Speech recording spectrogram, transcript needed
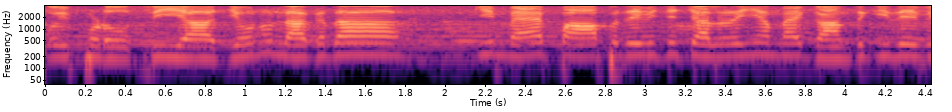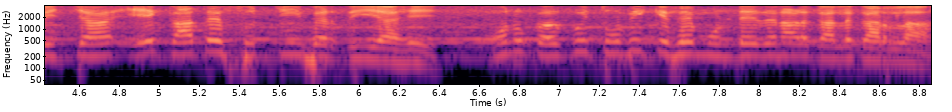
ਕੋਈ ਪੜੋਸੀ ਆ, ਜੇ ਉਹਨੂੰ ਲੱਗਦਾ ਕਿ ਮੈਂ ਪਾਪ ਦੇ ਵਿੱਚ ਚੱਲ ਰਹੀ ਆ ਮੈਂ ਗੰਦਗੀ ਦੇ ਵਿੱਚ ਆ ਇਹ ਕਾਤੇ ਸੁੱਚੀ ਫਿਰਦੀ ਆ ਇਹ? ਉਹਨੂੰ ਕਹ ਕੋਈ ਤੂੰ ਵੀ ਕਿਸੇ ਮੁੰਡੇ ਦੇ ਨਾਲ ਗੱਲ ਕਰ ਲਾ।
